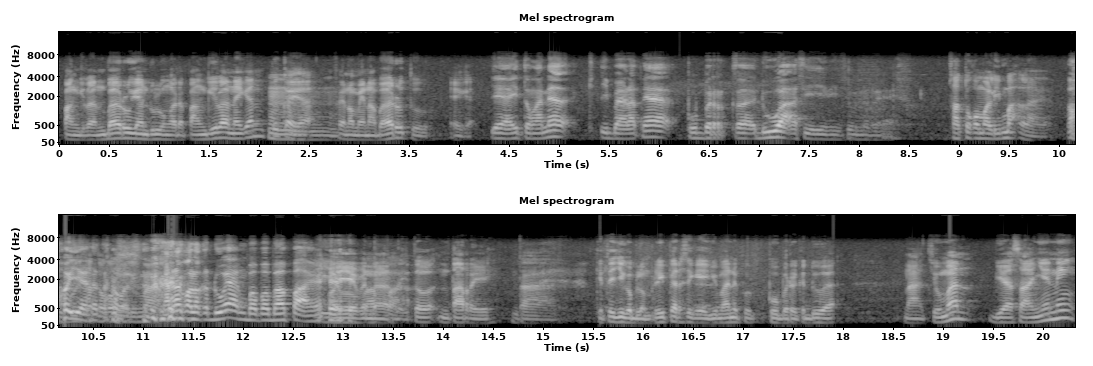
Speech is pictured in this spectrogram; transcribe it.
panggilan baru yang dulu nggak ada panggilan ya kan? Itu kayak fenomena baru tuh. Ya kan? Ya, hitungannya ibaratnya puber kedua sih ini sebenarnya. 1,5 lah ya. Oh iya, 1,5. Karena kalau kedua yang bapak-bapak ya. Oh iya Bapak. benar. Itu ntar ya. Ntar. Kita juga belum prepare sih kayak gimana pu- puber kedua. Nah, cuman biasanya nih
